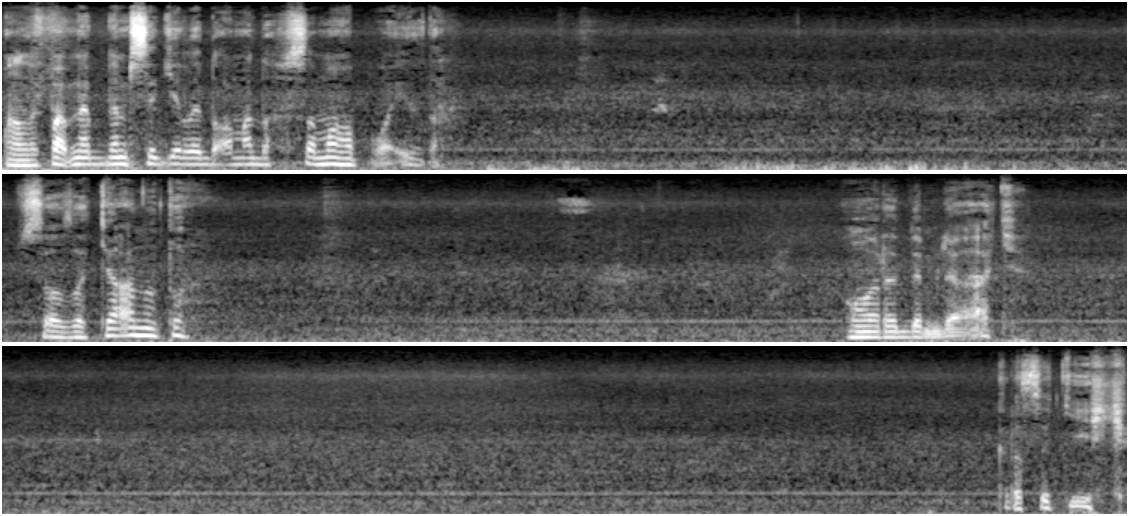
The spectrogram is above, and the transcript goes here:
Але певне будемо сиділи вдома до самого поїзда. Все затягнуто. Гори димлять. Красотіще.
